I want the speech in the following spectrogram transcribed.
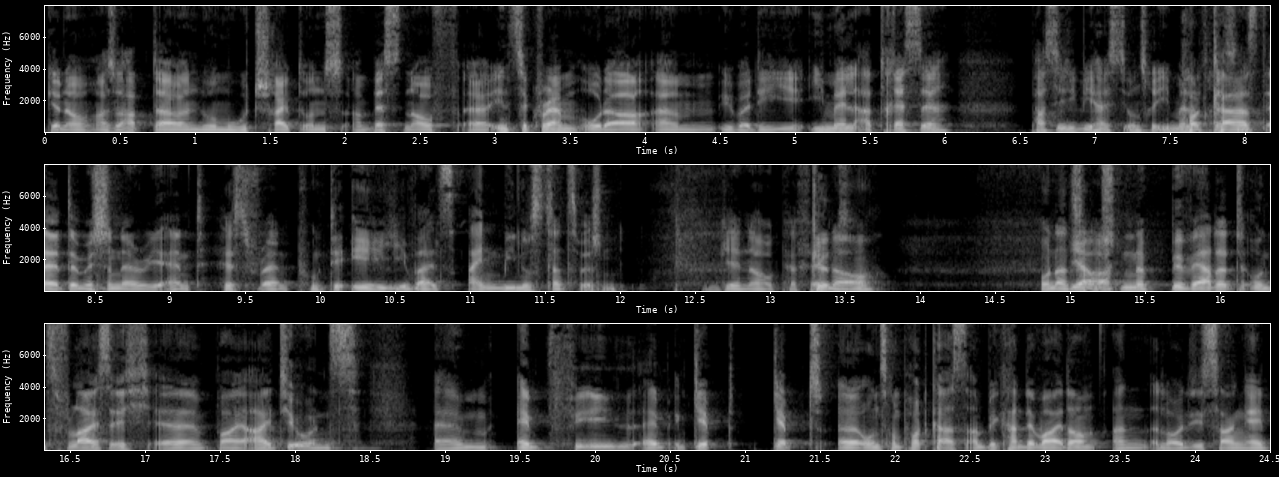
genau, also habt da nur Mut, schreibt uns am besten auf äh, Instagram oder ähm, über die E-Mail-Adresse. Passi, wie heißt die unsere E-Mail-Adresse? Podcast at the missionary and hisfriend.de, jeweils ein Minus dazwischen. Genau, perfekt. Genau. Und ansonsten ja. bewertet uns fleißig äh, bei iTunes, ähm, empfehl, äh, gebt gebt äh, unseren Podcast an Bekannte weiter, an Leute, die sagen, hey,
